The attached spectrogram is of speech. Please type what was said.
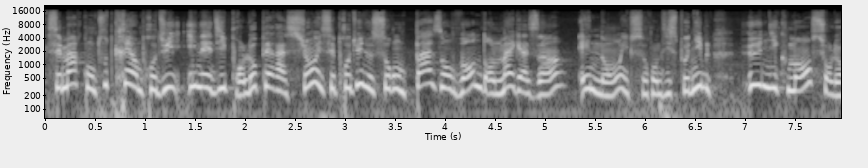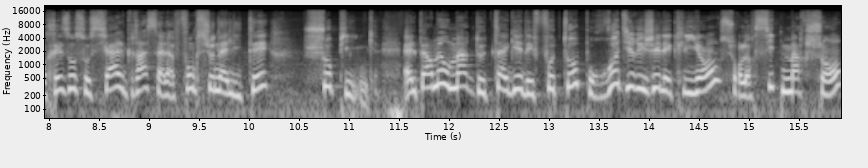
Ces marques ont toutes créé un produit inédit pour l'opération et ces produits ne seront pas en vente dans le magasin. Et non, ils seront disponibles uniquement sur le réseau social grâce à la fonctionnalité Shopping. Elle permet aux marques de taguer des photos pour rediriger les clients sur leur site marchand,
